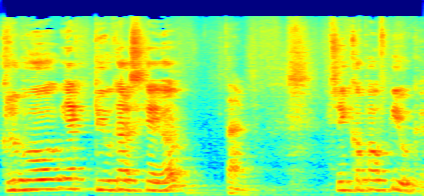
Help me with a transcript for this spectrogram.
Klubu jak piłkarskiego, Tak, czyli kopał w piłkę.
